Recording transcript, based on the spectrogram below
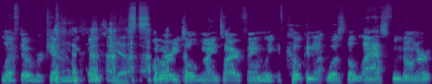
left over, Kevin, because yes. I've already told my entire family if coconut was the last food on earth,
